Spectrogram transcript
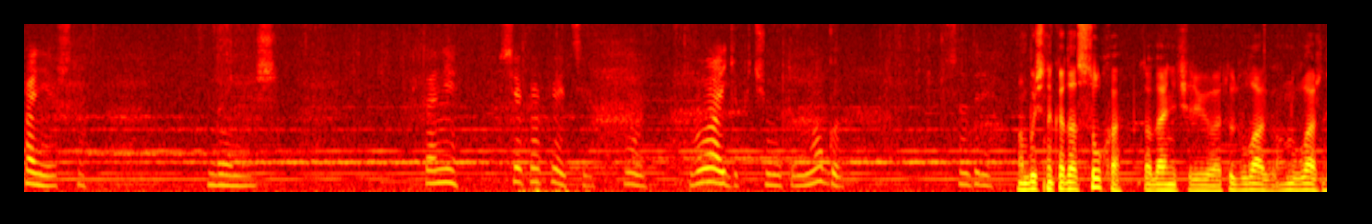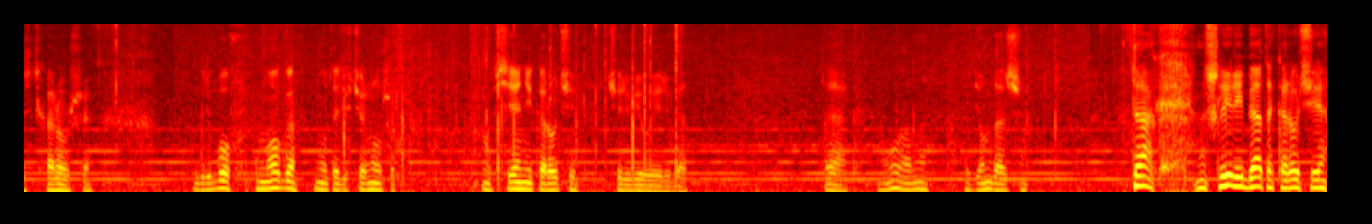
Конечно. Думаешь. Это они все как эти. Вон, влаги почему-то много. Смотри. Обычно, когда сухо, тогда они червивые, а тут влага, ну, влажность хорошая. Грибов много, ну, вот этих чернушек. Ну, все они, короче, червивые, ребят. Так, ну ладно, идем дальше. Так, нашли ребята, короче,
